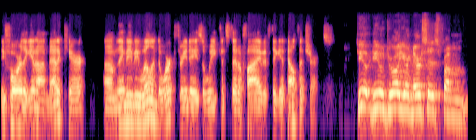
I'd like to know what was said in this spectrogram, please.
before they get on Medicare, um, they may be willing to work three days a week instead of five if they get health insurance. Do you do you draw your nurses from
